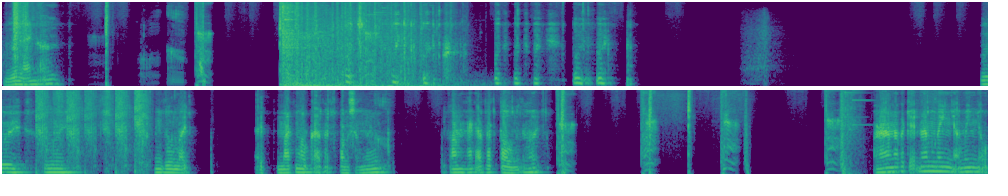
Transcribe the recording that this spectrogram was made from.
Người lại nữa. Ui, ui, ui, ui, ui, ui, ui. ui ui mà mất một cái vật còn sống nữa. Còn hai cái vật tồn nữa thôi. À nó có chuyện nó mình nhậu mình nhậu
